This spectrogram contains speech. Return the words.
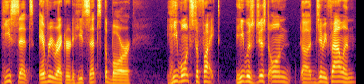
He sets every record. He sets the bar. He wants to fight. He was just on uh, Jimmy Fallon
